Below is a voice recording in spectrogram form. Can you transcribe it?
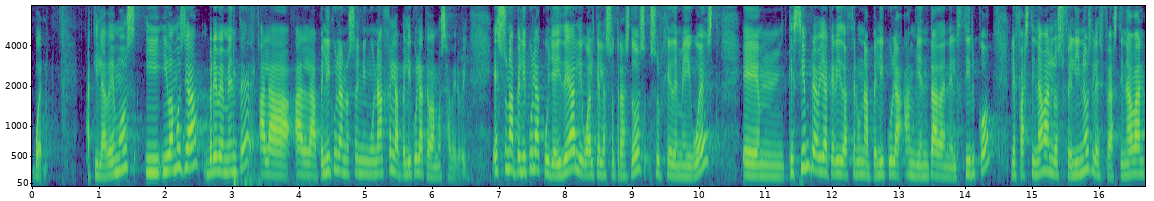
Bueno, Aquí la vemos y, vamos ya brevemente a la, película No soy ningún ángel, la película que vamos a ver hoy. Es una película cuya idea, al igual que las otras dos, surge de Mae West, em, que siempre había querido hacer una película ambientada en el circo. Le fascinaban los felinos, le fascinaban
